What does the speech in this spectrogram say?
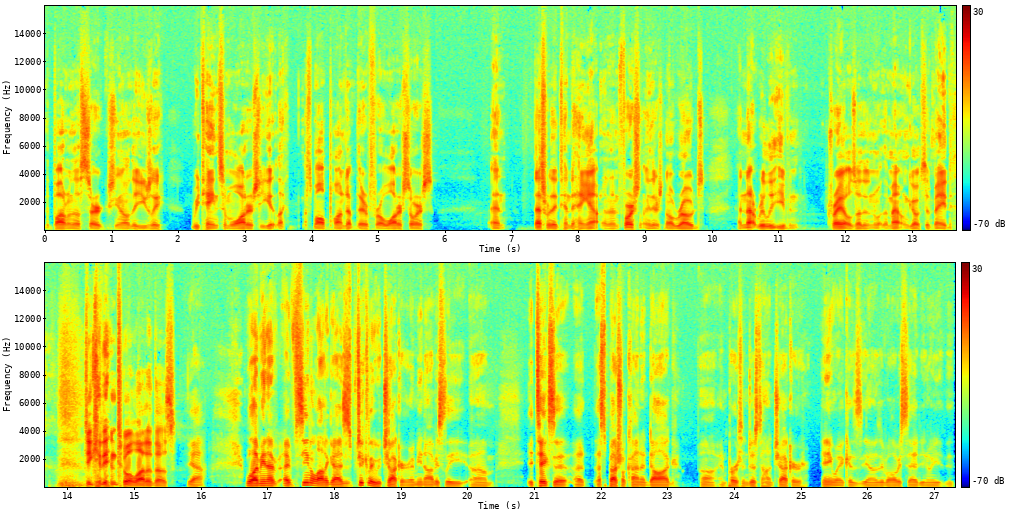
the bottom of those cirques, you know, they usually retain some water, so you get like a small pond up there for a water source, and that's where they tend to hang out. And unfortunately, there's no roads, and not really even trails other than what the mountain goats have made to get into a lot of those. Yeah. Well, I mean, I've I've seen a lot of guys, particularly with chukar. I mean, obviously, um, it takes a, a, a special kind of dog uh, in person just to hunt chukar. anyway, because you know they've always said, you know, you, the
